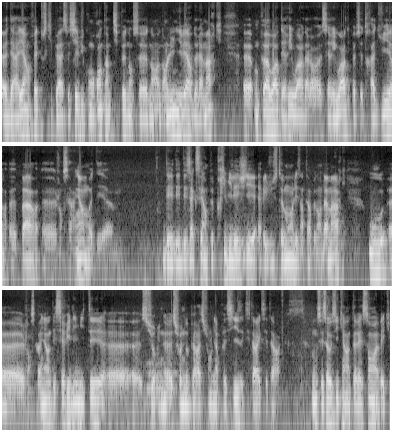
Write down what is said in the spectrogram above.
euh, derrière, en fait, tout ce qui peut associer, vu qu'on rentre un petit peu dans, dans l'univers de la marque, euh, on peut avoir des rewards. Alors, euh, ces rewards, ils peuvent se traduire euh, par, j'en sais rien, moi, des, des, accès un peu privilégiés avec justement les intervenants de la marque, ou, j'en sais rien, des séries limitées sur, une, sur une opération bien précise, etc. etc. Donc, c'est ça aussi qui est intéressant avec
